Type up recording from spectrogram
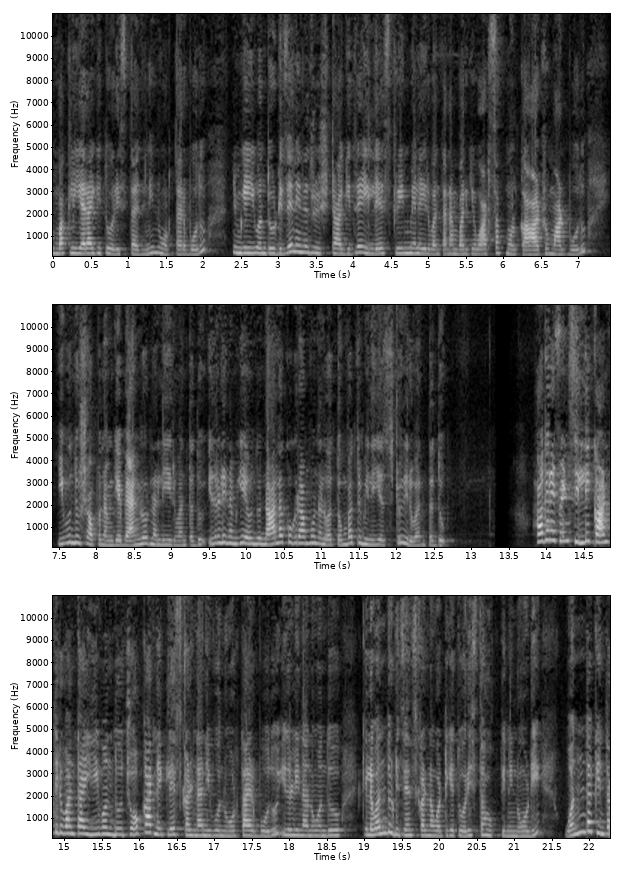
ತುಂಬ ಕ್ಲಿಯರಾಗಿ ತೋರಿಸ್ತಾ ಇದ್ದೀನಿ ನೋಡ್ತಾ ಇರ್ಬೋದು. ನಿಮಗೆ ಈ ಒಂದು ಡಿಸೈನ್ ಏನಾದರೂ ಇಷ್ಟ ಆಗಿದ್ದರೆ ಇಲ್ಲೇ ಸ್ಕ್ರೀನ್ ಮೇಲೆ ಇರುವಂಥ ನಂಬರ್ಗೆ ವಾಟ್ಸಪ್ ಮೂಲಕ ಆರ್ಡ್ರ್ ಮಾಡ್ಬೋದು. ಈ ಒಂದು ಶಾಪು ನಮಗೆ ಬ್ಯಾಂಗ್ಳೂರ್ನಲ್ಲಿ ಇರುವಂಥದ್ದು. ಇದರಲ್ಲಿ ನಮಗೆ ಒಂದು ನಾಲ್ಕು ಗ್ರಾಮು ನಲವತ್ತೊಂಬತ್ತು ಮಿಲಿಯಷ್ಟು ಇರುವಂಥದ್ದು. ಹಾಗೆಯೇ ಫ್ರೆಂಡ್ಸ್ ಇಲ್ಲಿ ಕಾಣ್ತಿರುವಂತಹ ಈ ಒಂದು ಚೋಕಾರ್ ನೆಕ್ಲೆಸ್ಗಳನ್ನ ನೀವು ನೋಡ್ತಾ ಇರ್ಬೋದು. ಇದರಲ್ಲಿ ನಾನು ಒಂದು ಕೆಲವೊಂದು ಡಿಸೈನ್ಸ್ಗಳನ್ನ ಒಟ್ಟಿಗೆ ತೋರಿಸ್ತಾ ಹೋಗ್ತೀನಿ ನೋಡಿ. ಒಂದಕ್ಕಿಂತ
